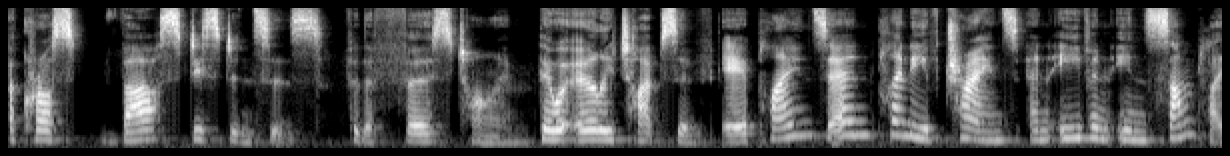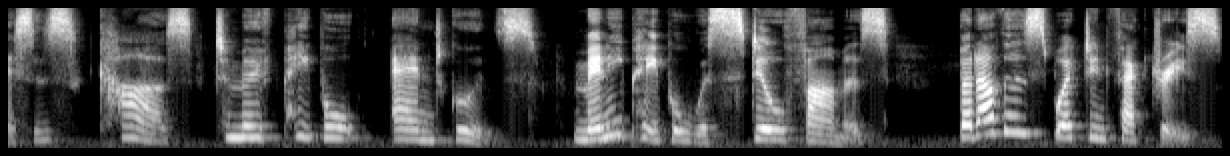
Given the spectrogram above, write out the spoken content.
across vast distances for the first time. There were early types of airplanes and plenty of trains, and even in some places, cars to move people and goods. Many people were still farmers, but others worked in factories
